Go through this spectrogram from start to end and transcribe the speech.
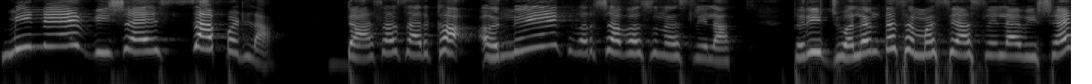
मी ने विषय सापडला. डासासारखा अनेक वर्षापासून असलेला तरी ज्वलंत समस्या असलेला विषय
